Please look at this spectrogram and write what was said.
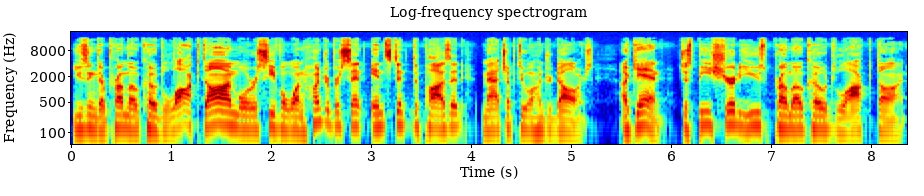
using their promo code locked on will receive a 100% instant deposit match up to $100. Again, just be sure to use promo code locked on.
